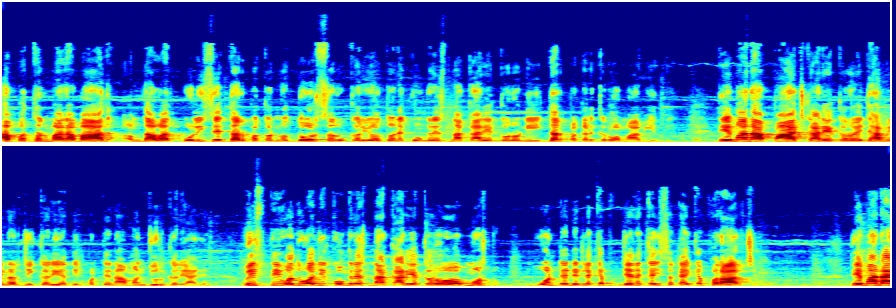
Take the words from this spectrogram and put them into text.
આ પથ્થરમારા બાદ અમદાવાદ પોલીસે ધરપકડનો દોર શરૂ કર્યો હતો અને કોંગ્રેસના કાર્યકરોની ધરપકડ કરવામાં આવી હતી. તેમાંના પાંચ કાર્યકરોએ જામીન અરજી કરી હતી, પણ તે નામંજૂર કર્યા છે. વીસથી વધુ હજી કોંગ્રેસના કાર્યકરો મોસ્ટ વોન્ટેડ એટલે કે જેને કહી શકાય કે ફરાર છે. તેમાંના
